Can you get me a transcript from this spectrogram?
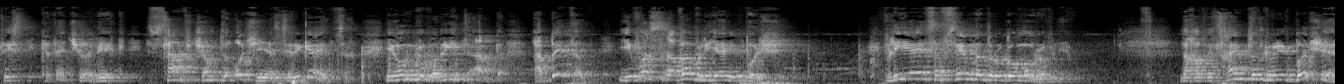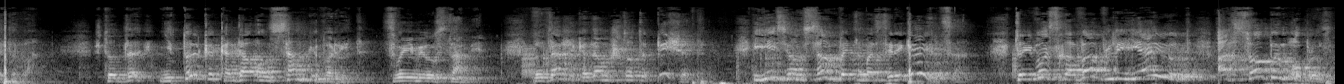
То есть, когда человек сам в чем-то очень остерегается, и он говорит об, об этом, его слова влияют больше. Влияет совсем на другом уровне. Но Хафицхайм тут говорит больше этого, что да, не только когда он сам говорит своими устами, но даже когда он что-то пишет, и если он сам в этом остерегается, то его слова влияют особым образом.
